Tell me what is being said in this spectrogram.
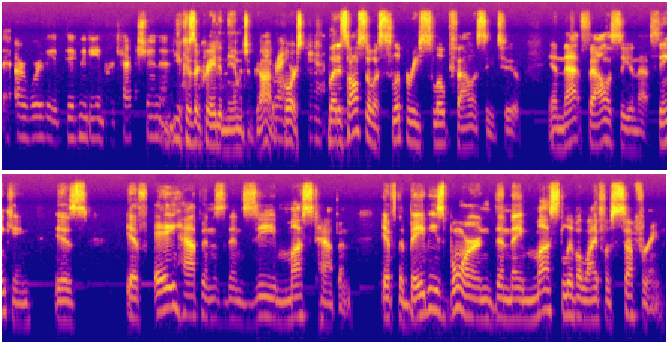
and, are worthy of dignity and protection, and because they're created in the image of God, right. of course. Yeah. But it's also a slippery slope fallacy too, and that fallacy and that thinking is if A happens, then Z must happen. If the baby's born, then they must live a life of suffering.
